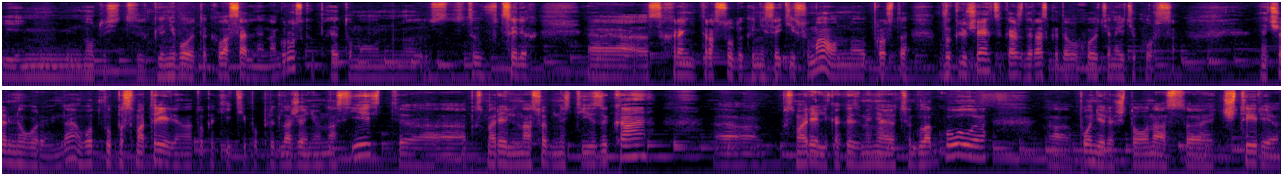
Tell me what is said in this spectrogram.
И, ну, то есть для него это колоссальная нагрузка, поэтому он э, в целях э, сохранить рассудок и не сойти с ума, он э, просто выключается каждый раз, когда вы ходите на эти курсы. Начальный уровень, да, вот вы посмотрели на то, какие типы предложений у нас есть, э, посмотрели на особенности языка, э, посмотрели, как изменяются глаголы, а, поняли, что у нас э, четыре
